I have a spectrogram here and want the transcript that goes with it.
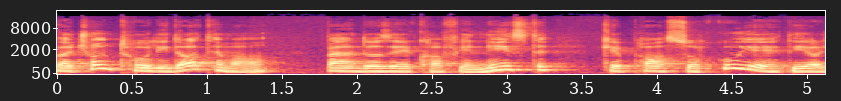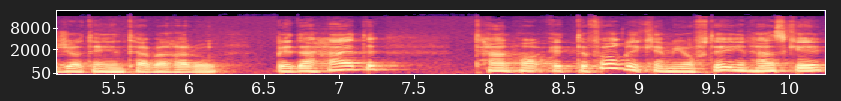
و چون تولیدات ما به اندازه کافی نیست که پاسخگوی احتیاجات این طبقه رو بدهد تنها اتفاقی که میفته این هست که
